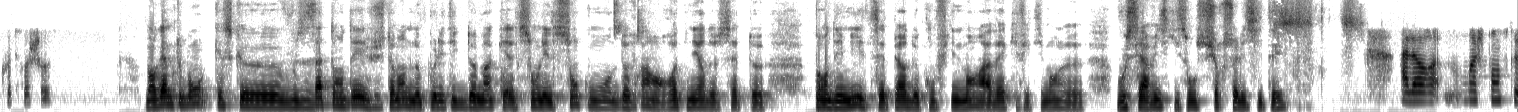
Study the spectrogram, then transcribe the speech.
qu'autre chose. Morgane Toubon, qu'est-ce que vous attendez justement de nos politiques demain? Quelles sont les leçons qu'on devra en retenir de cette euh, pandémie et de cette période de confinement avec effectivement euh, vos services qui sont sursollicités? Alors, moi, je pense que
